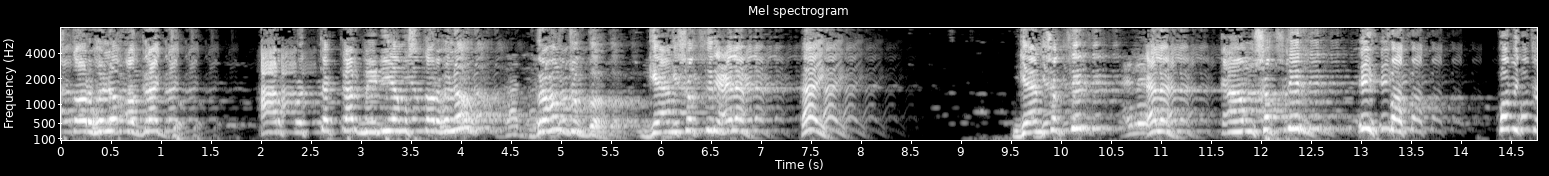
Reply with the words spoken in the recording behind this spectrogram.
স্তর হলো অগ্রাহ্য। আর প্রত্যেকটার মিডিয়াম স্তর হলো গ্রহণযোগ্য। জ্ঞান শক্তির এলেন জ্ঞান শক্তির এলেন কাম শক্তির পবিত্র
